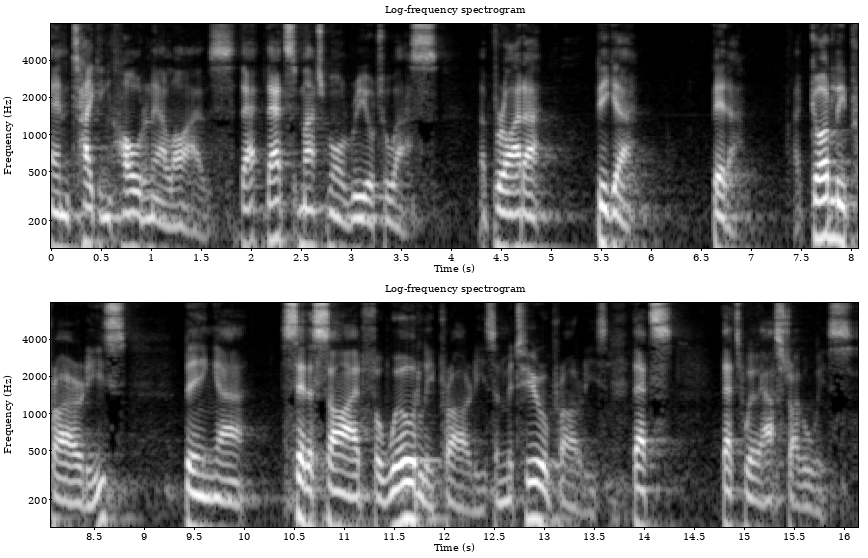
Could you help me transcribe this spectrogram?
and taking hold in our lives. That, that's much more real to us. A brighter, bigger, better. A godly priorities being uh, set aside for worldly priorities and material priorities. That's, that's where our struggle is.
